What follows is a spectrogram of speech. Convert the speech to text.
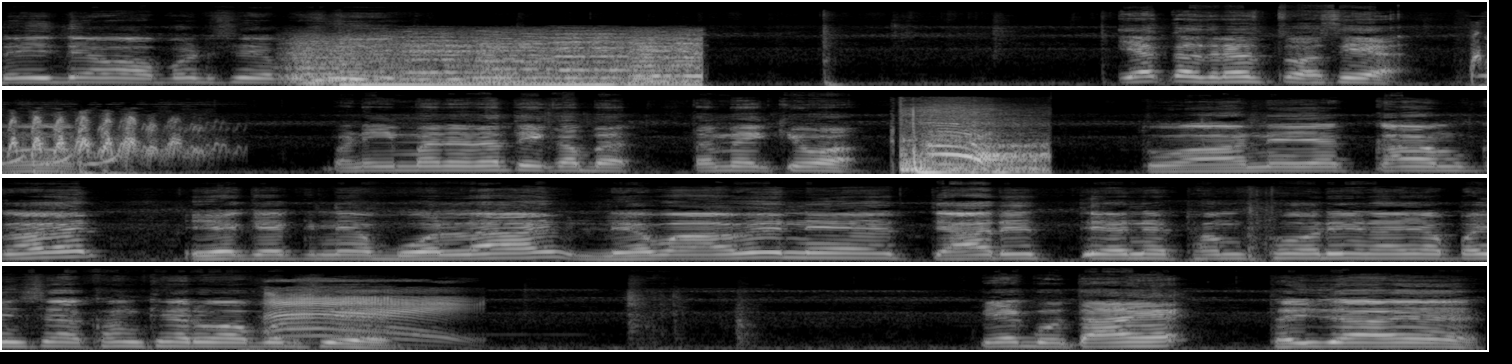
દઈ દેવા પડશે પછી. એક જ રસ્તો છે. પણ ઈ મને નથી ખબર. તમે કયો? તો આને એક કામ કર એક એક ને બોલાય લેવા આવે ને ત્યારે જ તેને ઠમઠોરીને અહીંયા પૈસા ખંખેરવા પડશે. ભેગું થાય? થઈ જાય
